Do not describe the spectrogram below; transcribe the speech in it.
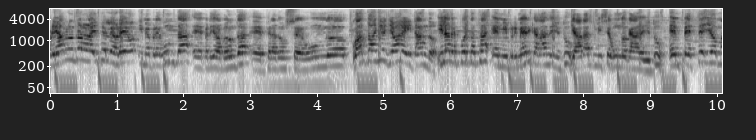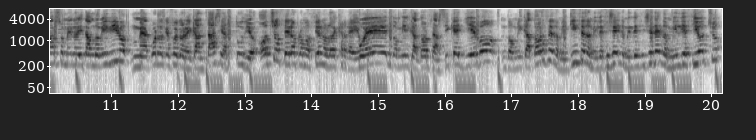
Primera pregunta la dice Leoreo y me pregunta, he perdido la pregunta, eh, espérate un segundo. ¿Cuántos años llevas editando? Y la respuesta está en mi primer canal de YouTube, que ahora es mi segundo canal de YouTube. Empecé yo más o menos editando vídeos, me acuerdo que fue con el Camtasia Studio 8, cero promoción, no lo descargué Fue en 2014, así que llevo 2014, 2015, 2016, 2017, 2018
